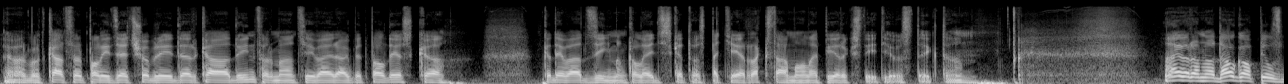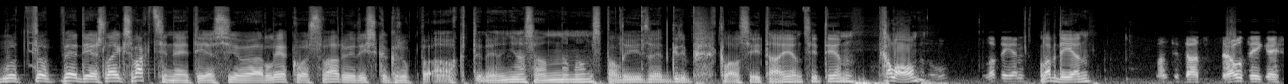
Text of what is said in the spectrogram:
Varbūt kāds var palīdzēt šobrīd ar kādu informāciju vairāk, bet paldies, ka, ka devāt ziņu. Man kolēģis skatos paķēra rakstāmo, lai pierakstītu jūs teikto. Aivaram no Daugopils būtu pēdējais laiks vakcinēties, jo ar lieko svaru ir riska grupa aktiviņās. Anna mums palīdzēt grib klausītājiem citiem. Halo! Labdien! Labdien! Man ir tāds draudzīgais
